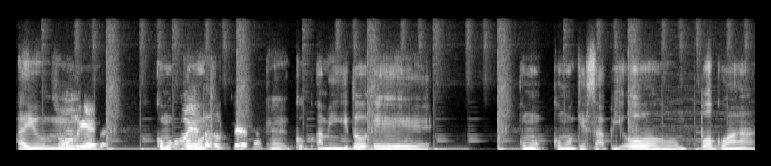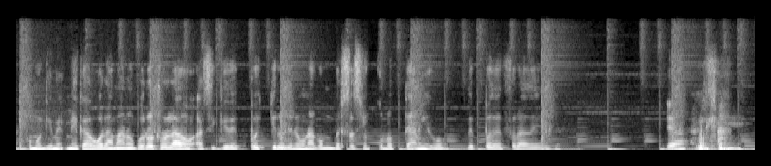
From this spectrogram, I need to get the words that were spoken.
Hay un. Supongo que Como, como, está soltera. eh, amiguito, eh, como, como que sapió un poco, ¿ah? Como que me, me cagó la mano por otro lado. Así que después quiero tener una conversación con usted, amigo. Después de fuera de. ¿Ya?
